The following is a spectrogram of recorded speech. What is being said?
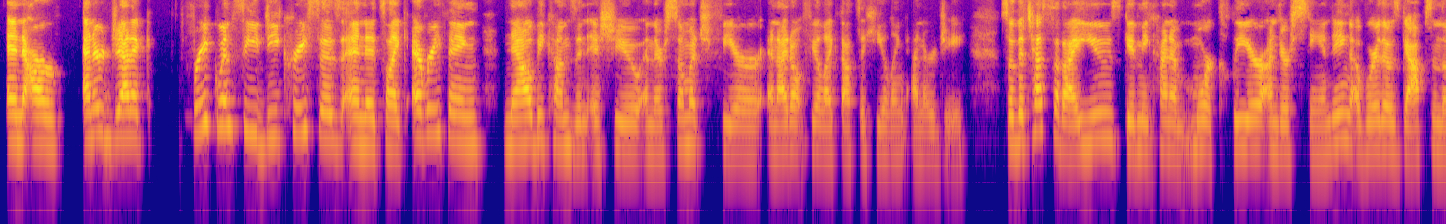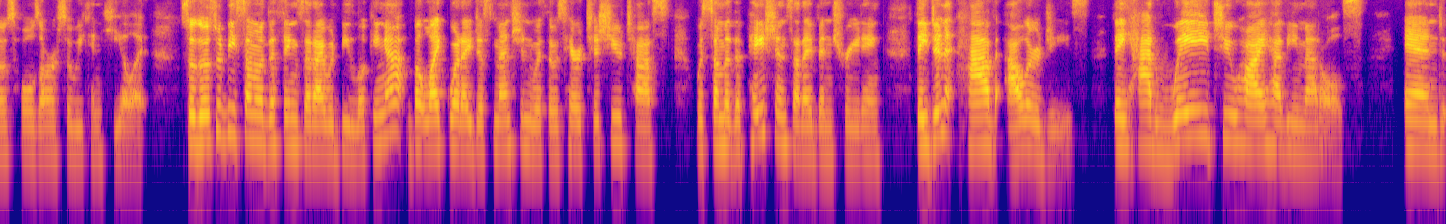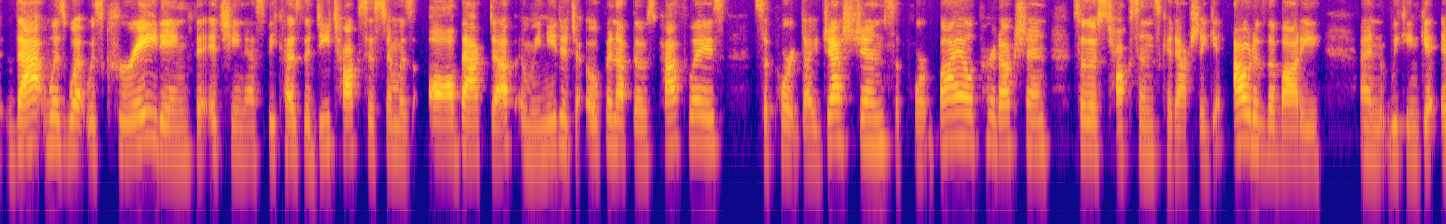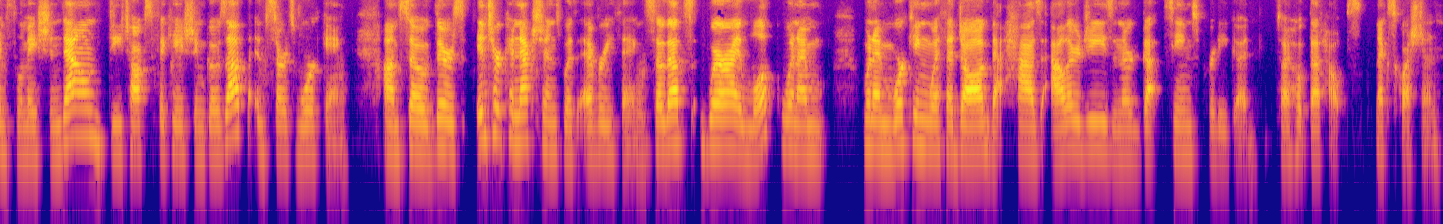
And our energetic frequency decreases and it's like everything now becomes an issue and there's so much fear and i don't feel like that's a healing energy. So the tests that i use give me kind of more clear understanding of where those gaps and those holes are so we can heal it. So those would be some of the things that i would be looking at but like what i just mentioned with those hair tissue tests with some of the patients that i've been treating they didn't have allergies. They had way too high heavy metals and that was what was creating the itchiness because the detox system was all backed up and we needed to open up those pathways, support digestion, support bile production so those toxins could actually get out of the body and we can get inflammation down, detoxification goes up and starts working. Um, so there's interconnections with everything. So that's where I look when I'm when I'm working with a dog that has allergies and their gut seems pretty good. So I hope that helps. Next question.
